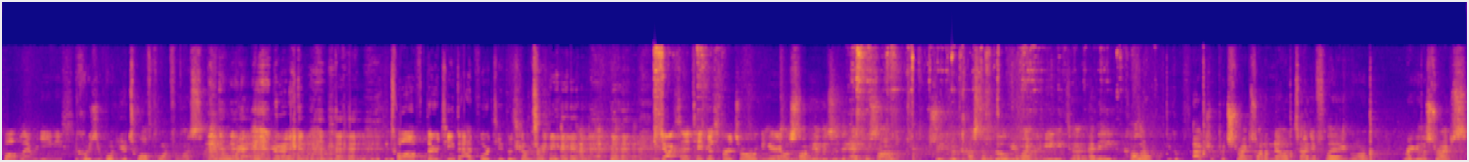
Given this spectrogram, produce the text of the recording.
12 Lamborghinis. Because you bought your 12th one from us. I don't know where you right? 12th, 13th, and 14th is coming from And Jack's gonna take us for a tour over here. Let's start here. This is the Ad Personam. So you could custom build your Lamborghini to any color. You could actually put stripes on them now, Italian flag or regular stripes.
